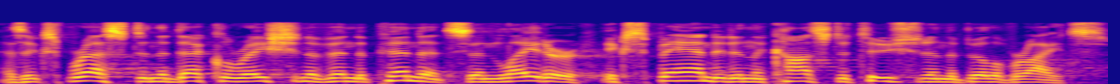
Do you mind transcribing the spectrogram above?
as expressed in the Declaration of Independence and later expanded in the Constitution and the Bill of Rights.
